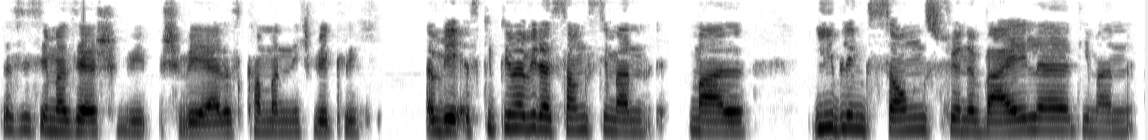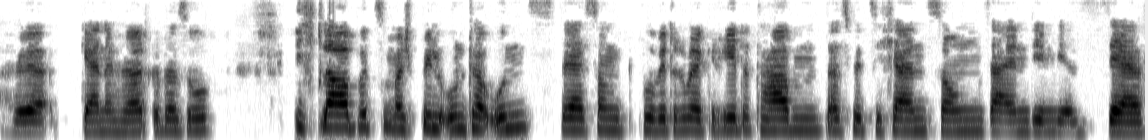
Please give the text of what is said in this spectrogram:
Das ist immer sehr schwer. Das kann man nicht wirklich. äh, Es gibt immer wieder Songs, die man mal Lieblingssongs für eine Weile, die man hör, gerne hört oder so. Ich glaube zum Beispiel unter uns, der Song, wo wir drüber geredet haben, das wird sicher ein Song sein, den wir sehr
